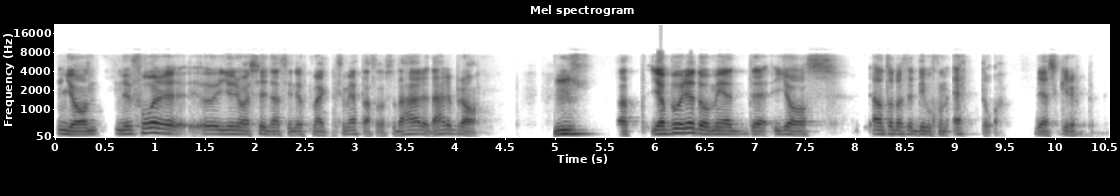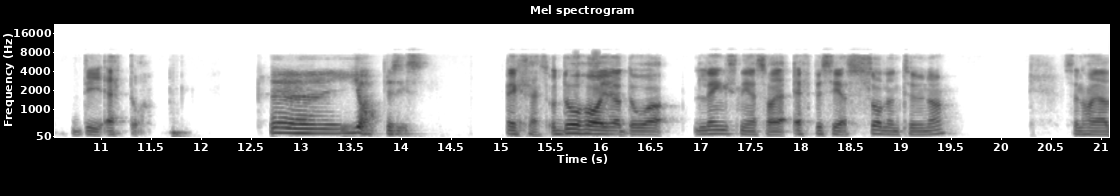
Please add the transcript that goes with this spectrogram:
Ja, nu får eh, juniorsidan sin uppmärksamhet alltså, så det här, det här är bra. Mm. Att jag börjar då med eh, JAS, jag antar att det är division 1 då, deras grupp D1 då. Uh, ja, precis. Exakt, och då har jag då längst ner så har jag FBC Sollentuna. Sen har jag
